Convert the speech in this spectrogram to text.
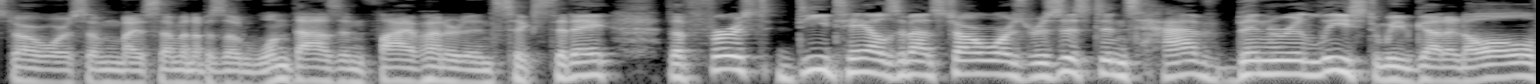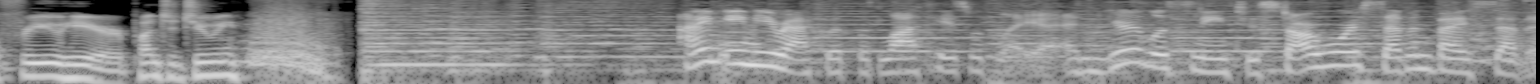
Star Wars 7 by 7 episode 1506 today. The first details about Star Wars Resistance have been released. and We've got it all for you here. Punch it, Chewie. I'm Amy Ratcliffe with Lattes with Leia, and you're listening to Star Wars 7 by 7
